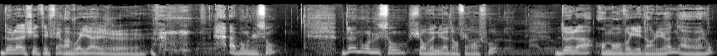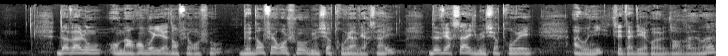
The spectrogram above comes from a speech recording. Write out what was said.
De là, j'ai été faire un voyage euh, à Montluçon. De Montluçon, je suis revenu à Denfert-Rochereau. De là, on m'a envoyé dans Lyon, à Avalon. D'Avalon, on m'a renvoyé à Denfert-Rochereau. De Denfert-Rochereau, je me suis retrouvé à Versailles. De Versailles, je me suis retrouvé à Ony, c'est-à-dire euh, dans le Val.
